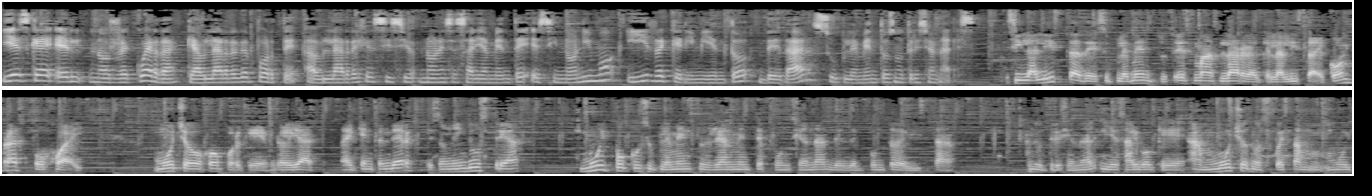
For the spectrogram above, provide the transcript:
Y es que él nos recuerda que hablar de deporte, hablar de ejercicio, no necesariamente es sinónimo y requerimiento de dar suplementos nutricionales. Si la lista de suplementos es más larga que la lista de compras, ojo ahí. Mucho ojo porque en realidad hay que entender, es una industria, muy pocos suplementos realmente funcionan desde el punto de vista nutricional y es algo que a muchos nos cuesta muy,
